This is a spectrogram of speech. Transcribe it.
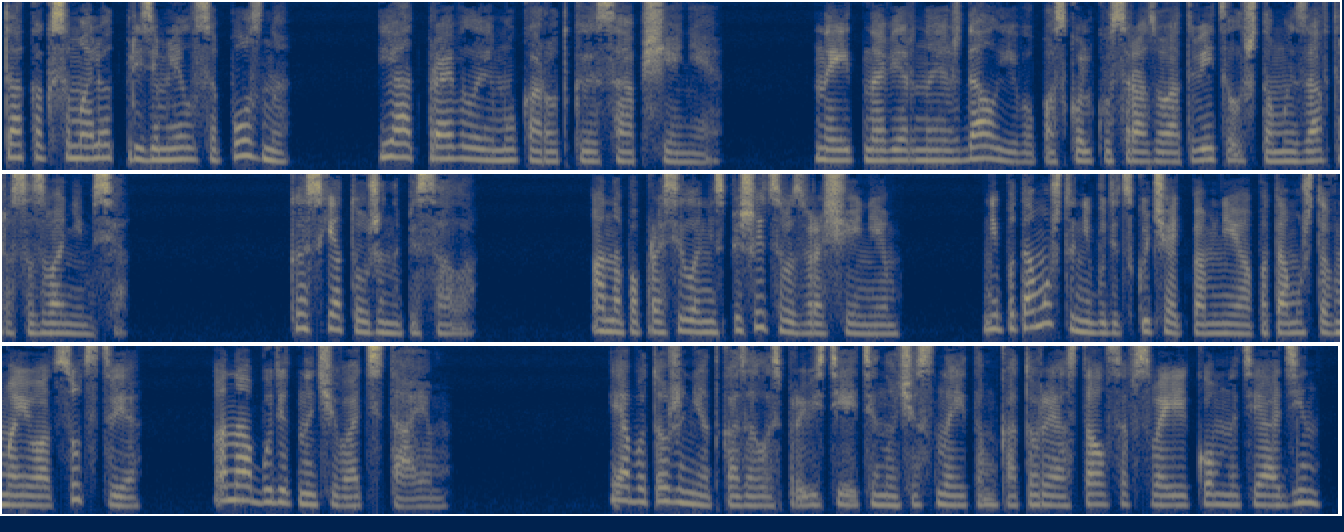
Так как самолет приземлился поздно, я отправила ему короткое сообщение. Нейт, наверное, ждал его, поскольку сразу ответил, что мы завтра созвонимся. Кэс я тоже написала. Она попросила не спешить с возвращением. Не потому, что не будет скучать по мне, а потому что в моё отсутствие она будет ночевать с Таем. Я бы тоже не отказалась провести эти ночи с Нейтом, который остался в своей комнате один —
